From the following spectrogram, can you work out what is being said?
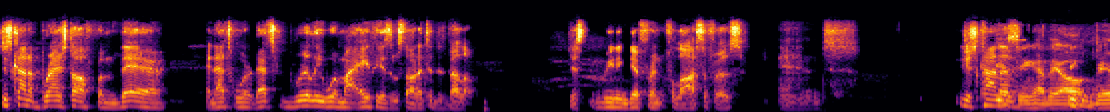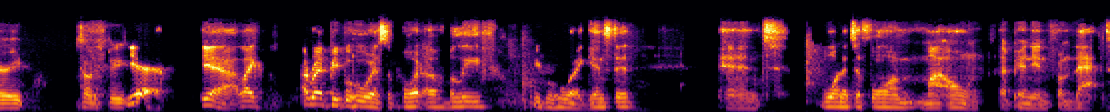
just kind of branched off from there. And that's where that's really where my atheism started to develop. Just reading different philosophers and just kind yeah, of seeing how they all varied, so to speak. Yeah, yeah. Like I read people who were in support of belief, people who were against it, and wanted to form my own opinion from that.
